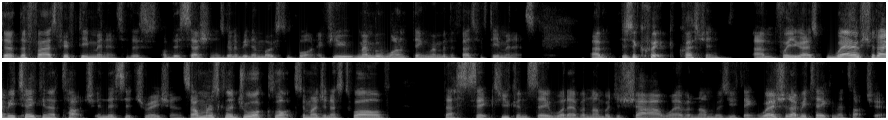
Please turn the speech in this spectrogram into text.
the, the first 15 minutes of this of this session is going to be the most important. If you remember one thing, remember the first 15 minutes. Um, just a quick question um, for you guys. Where should I be taking a touch in this situation? So I'm just going to draw a clock. So imagine that's 12, that's six. You can say whatever number, just shout out whatever numbers you think. Where should I be taking a touch here?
